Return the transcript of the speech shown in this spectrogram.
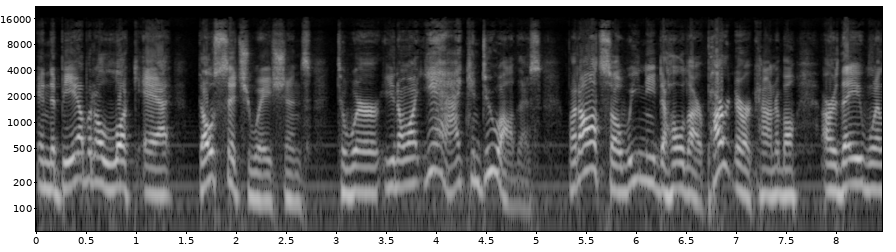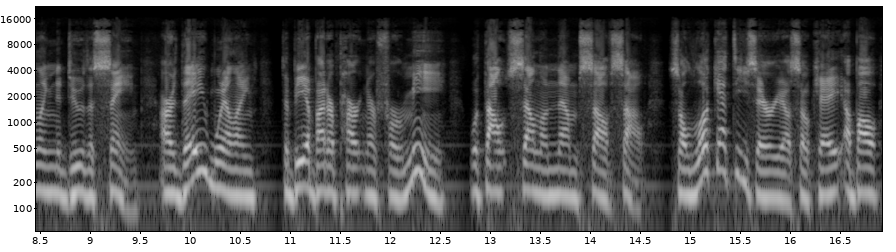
and to be able to look at those situations to where you know what yeah i can do all this. But also we need to hold our partner accountable. Are they willing to do the same? Are they willing to be a better partner for me without selling themselves out. So look at these areas, okay, about,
